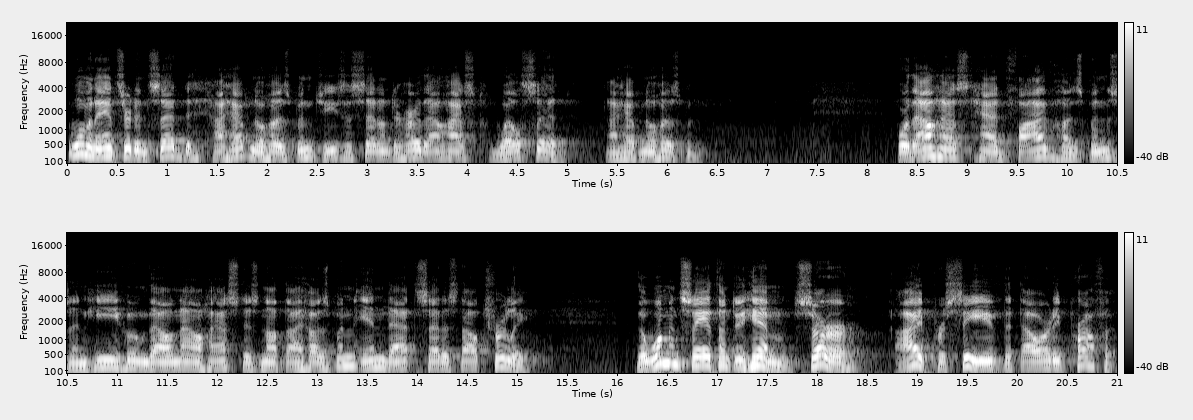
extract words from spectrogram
The woman answered and said, I have no husband. Jesus said unto her, Thou hast well said, I have no husband. For thou hast had five husbands, and he whom thou now hast is not thy husband. In that saidst thou truly. The woman saith unto him, Sir, I perceive that thou art a prophet.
